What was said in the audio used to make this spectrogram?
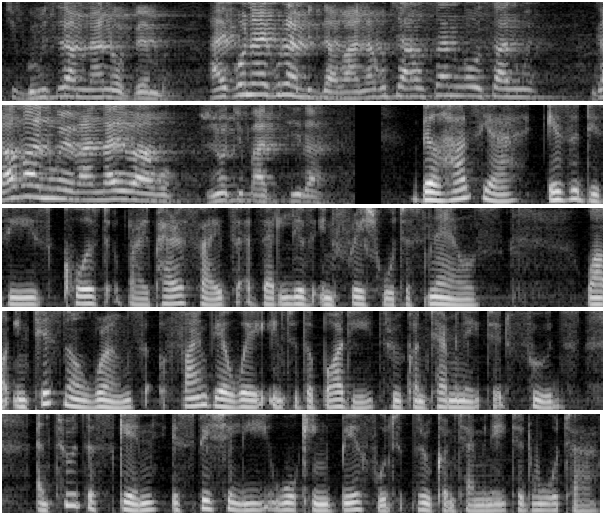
chigumisira muna november haikonai kurambidza vana kuti hausanwe usanwe ngavanwe vana ivavo zvinotibatsira. Bilharzia is a disease caused by parasites that live in freshwater snails while intestinal worms find their way into the body through contaminated foods and through the skin, especially walking barefoot through contaminated water.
